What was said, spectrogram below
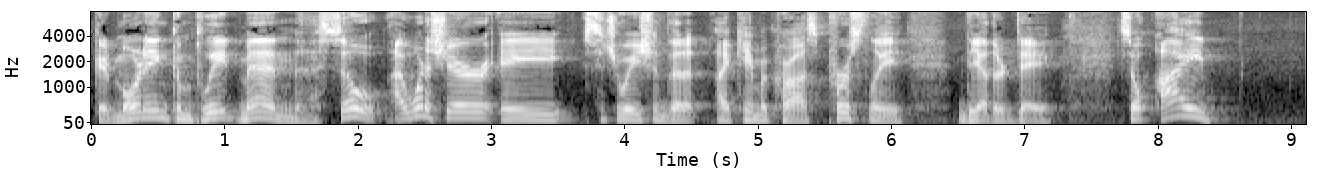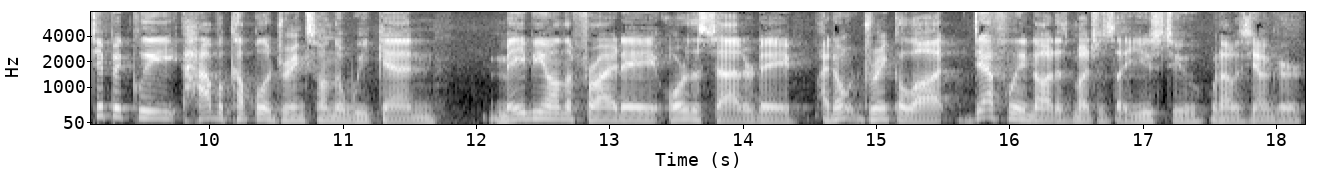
Good morning, complete men. So, I want to share a situation that I came across personally the other day. So, I typically have a couple of drinks on the weekend maybe on the Friday or the Saturday. I don't drink a lot, definitely not as much as I used to when I was younger.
